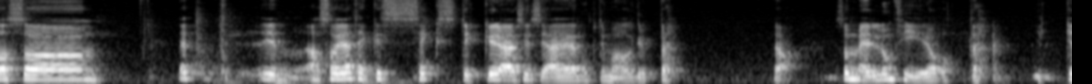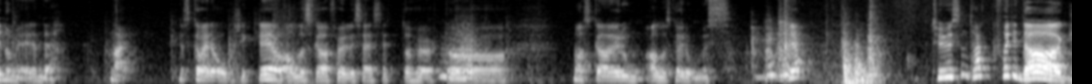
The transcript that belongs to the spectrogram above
altså et, altså jeg tenker seks stykker er, syns jeg er en optimal gruppe. Ja. Så mellom fire og åtte. Ikke noe mer enn det. Nei. Det skal være oversiktlig, og alle skal føle seg sett og hørt. Og man skal rom, alle skal rommes. Ja. Tusen takk for i dag.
